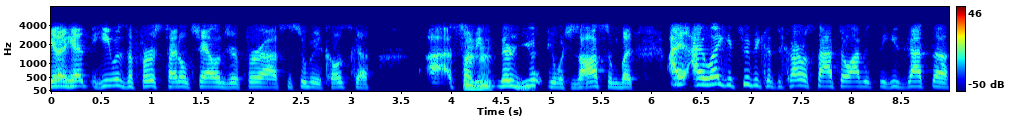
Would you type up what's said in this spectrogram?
you know he had he was the first title challenger for uh, Susumu Yokosuka. Uh, so I mean they're using which is awesome. But I, I like it too because Hikaru Sato obviously he's got the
